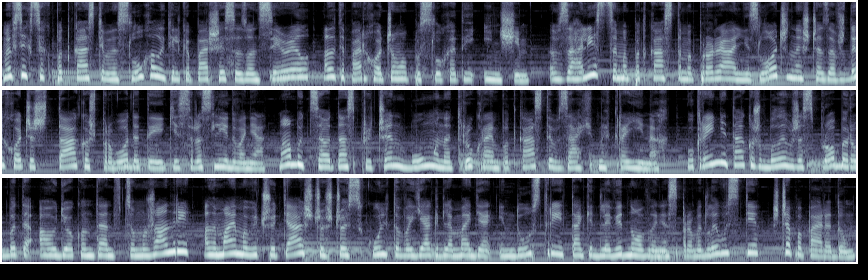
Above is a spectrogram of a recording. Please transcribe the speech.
Ми всіх цих подкастів не слухали, тільки перший сезон Serial, але тепер хочемо послухати інші. Взагалі, з цими подкастами про реальні злочини ще завжди хочеш також проводити якісь розслідування. Мабуть, це одна з причин буму на true crime подкасти в західних країнах. В Україні також були вже спроби робити аудіоконтент в цьому жанрі, але маємо відчуття, що щось культове як для медіаіндустрії, так і для відновлення справедливості ще попереду.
